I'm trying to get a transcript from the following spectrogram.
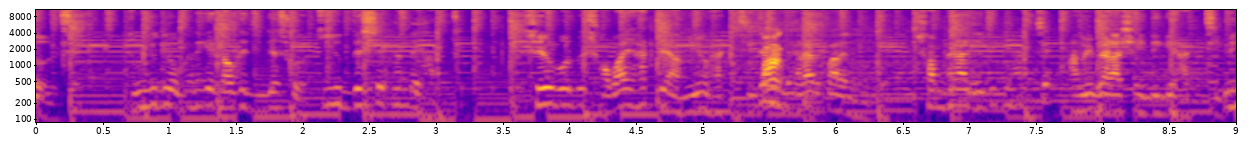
চলছে। তুমি যদি ওখানে গিয়ে কাউকে জিজ্ঞাসা করো কি উদ্দেশ্যে এখান থেকে হাঁটছো? সেও বলবে সবাই হাঁটছে আমিও হাঁটছি। যেমন ভেড়ার পারে সব ভেড়া যেদিকে হাঁটছে আমি ভেড়া সেই দিকে হাঁটছি। আমি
